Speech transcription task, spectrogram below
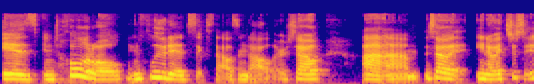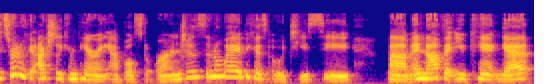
is in total included $6,000. So um, so you know, it's just it's sort of actually comparing apples to oranges in a way because OTC um, and not that you can't get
